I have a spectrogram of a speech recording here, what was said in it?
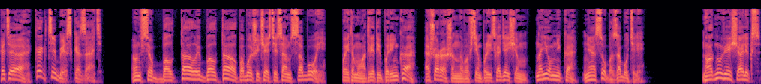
Хотя, как тебе сказать?» Он все болтал и болтал, по большей части сам с собой. Поэтому ответы паренька, ошарашенного всем происходящим, наемника не особо заботили. Но одну вещь Алекс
